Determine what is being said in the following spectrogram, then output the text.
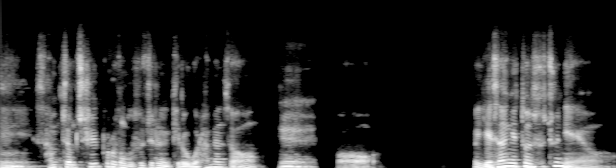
음, 3.7% 정도 수준을 기록을 하면서 예. 어 예상했던 수준이에요.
